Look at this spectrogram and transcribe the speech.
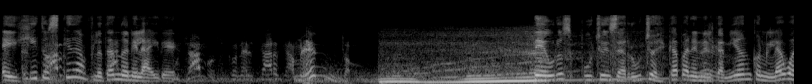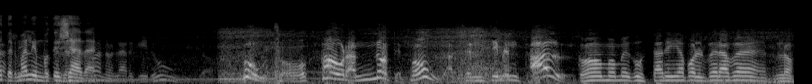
e Hijitus quedan flotando en el aire. Vamos con el cargamento. Neurus, Pucho y Serrucho escapan en el camión con el agua termal embotellada. Pucho, ahora no te pongas sentimental. ¿Cómo me gustaría volver a verlo?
